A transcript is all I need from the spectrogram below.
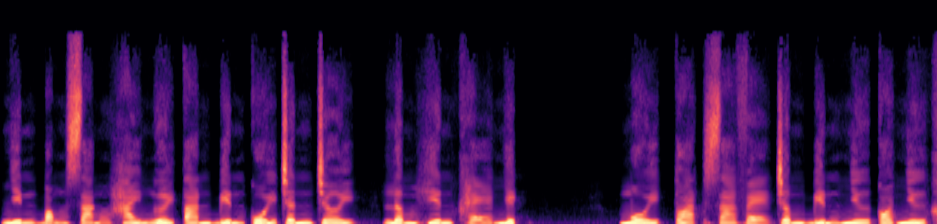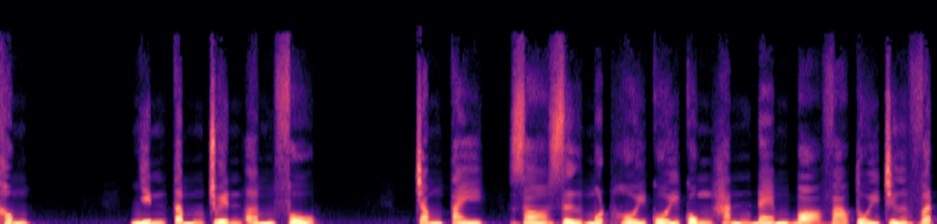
Nhìn bóng dáng hai người tan biến cuối chân trời, Lâm Hiên khẽ nhích. Môi toát ra vẻ châm biến như có như không. Nhìn tấm truyền âm phù. Trong tay, do dự một hồi cuối cùng hắn đem bỏ vào túi chứ vật.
